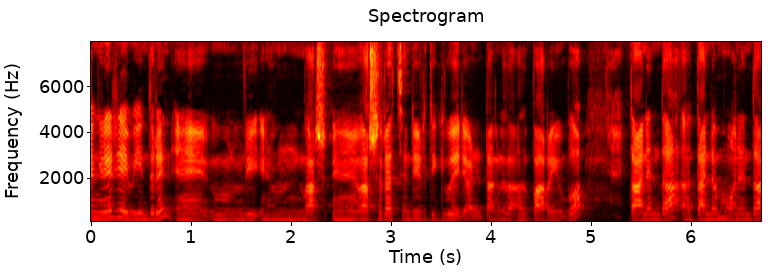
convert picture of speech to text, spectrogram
അങ്ങനെ രവീന്ദ്രൻ വർഷ അച്ഛന്റെ അടുത്തേക്ക് വരികയാണ് കേട്ടോ അങ്ങനെ പറയുമ്പോൾ താൻ എന്താ തന്റെ മോനെന്താ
